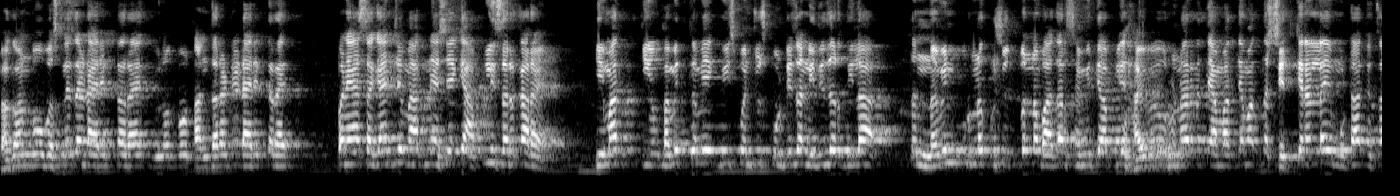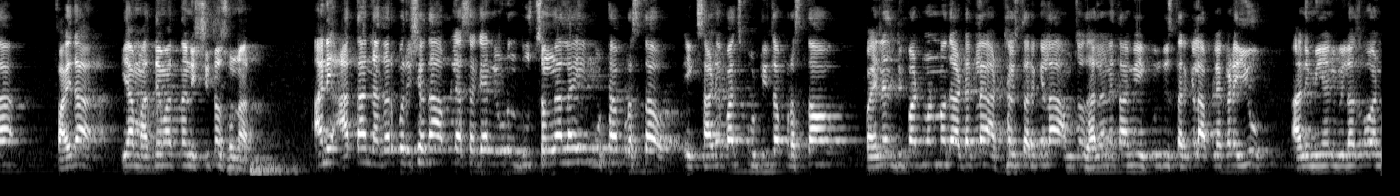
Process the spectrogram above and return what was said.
भगवान भाऊ बसलेचा डायरेक्टर आहेत विनोद भाऊ तांतराटे डायरेक्टर आहेत. पण या सगळ्यांची मागणी अशी आहे की आपली सरकार आहे किमान कमीत कमी एक वीस पंचवीस कोटीचा निधी जर दिला तर नवीन पूर्ण कृषी उत्पन्न बाजार समिती आपली हायवेवर होणार आणि त्या माध्यमातून शेतकऱ्यांनाही मोठा त्याचा फायदा या माध्यमातून निश्चितच होणार. आणि आता नगर परिषदा आपल्या सगळ्या निवडून दूध संघालाही मोठा प्रस्ताव एक साडेपाच कोटीचा प्रस्ताव फायनान्स डिपार्टमेंटमध्ये अटकला अठ्ठावीस तारखेला आमचं झालं नाही तर आम्ही एकोणतीस तारखेला आपल्याकडे येऊ आणि मी आणि विलासभाऊ आणि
